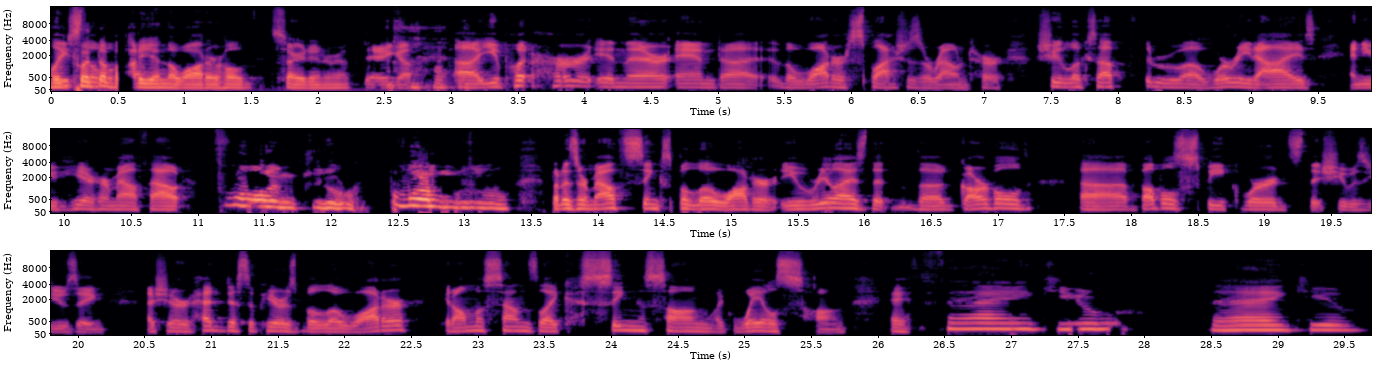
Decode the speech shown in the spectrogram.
we put the, the body in the water hold. Sorry to interrupt. There you go. Uh, you put her in there, and uh, the water splashes around her. She looks up through uh, worried eyes, and you hear her mouth out, "Thank you, thank you." But as her mouth sinks below water, you realize that the garbled uh, bubbles speak words that she was using. As her head disappears below water, it almost sounds like sing song, like whale song. A thank you, thank you,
